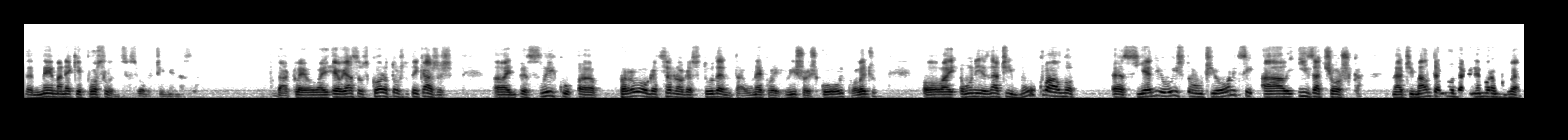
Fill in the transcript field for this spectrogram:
da nema neke posljedice svoga činjenja zla. Dakle, ovaj, evo ja sam skoro to što ti kažeš, ovaj, sliku prvog prvoga crnoga studenta u nekoj višoj školi, koleđu, ovaj, on je znači bukvalno eh, sjedio u istom učionici, ali iza ćoška. Znači, malte no da ga ne moramo gledati.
